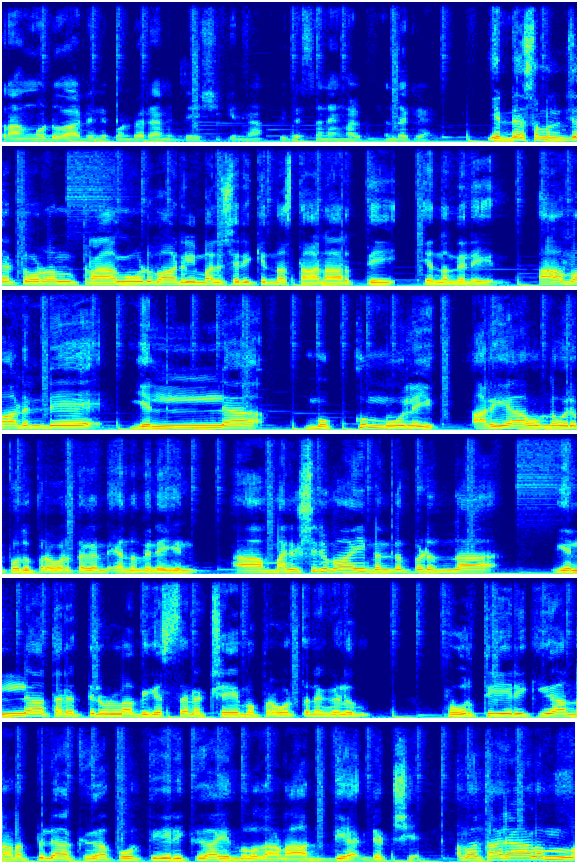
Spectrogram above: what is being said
ത്രാങ്ങോട് വാർഡിൽ കൊണ്ടുവരാൻ ഉദ്ദേശിക്കുന്ന വികസനങ്ങൾ എന്തൊക്കെയാണ്? എന്നെ സംബന്ധിച്ചിടത്തോളം ത്രാങ്ങോട് വാർഡിൽ മത്സരിക്കുന്ന സ്ഥാനാർത്ഥി എന്ന നിലയിൽ ആ വാർഡിന്റെ എല്ലാ മുക്കും മൂലയും അറിയാവുന്ന ഒരു പൊതുപ്രവർത്തകൻ എന്ന നിലയിൽ മനുഷ്യരുമായി ബന്ധപ്പെടുന്ന എല്ലാ തരത്തിലുള്ള വികസന ക്ഷേമ പ്രവർത്തനങ്ങളും പൂർത്തീകരിക്കുക നടപ്പിലാക്കുക പൂർത്തീകരിക്കുക എന്നുള്ളതാണ് ആദ്യ ലക്ഷ്യം. അപ്പോൾ ധാരാളം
